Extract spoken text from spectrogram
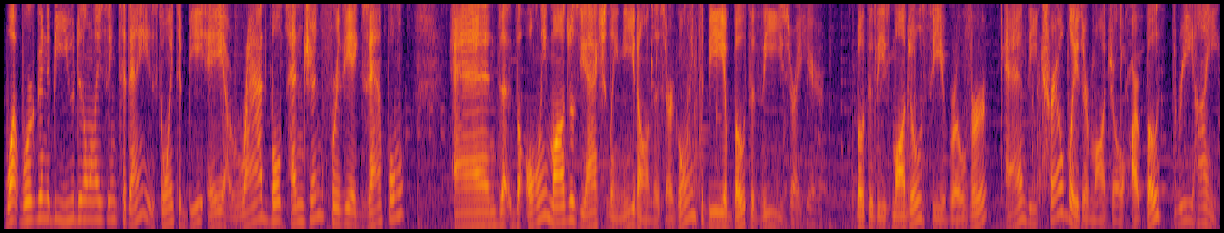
what we're going to be utilizing today is going to be a Radbolt engine for the example. And the only modules you actually need on this are going to be both of these right here. Both of these modules, the Rover and the Trailblazer module, are both 3 height,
